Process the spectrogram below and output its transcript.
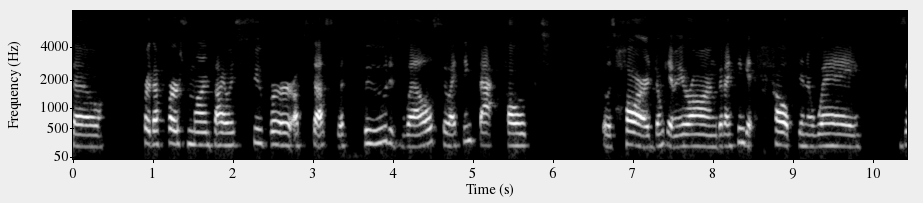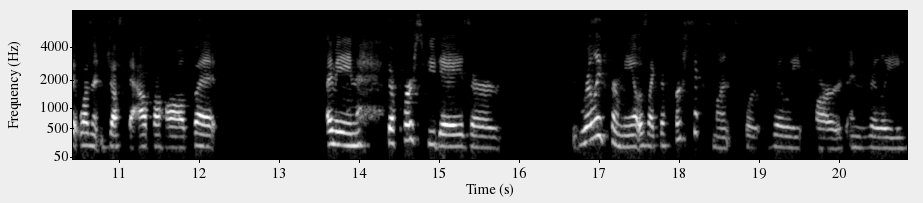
So for the first month, I was super obsessed with food as well. So I think that helped. It was hard, don't get me wrong, but I think it helped in a way because it wasn't just the alcohol. But I mean, the first few days are really for me, it was like the first six months were really hard and really,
